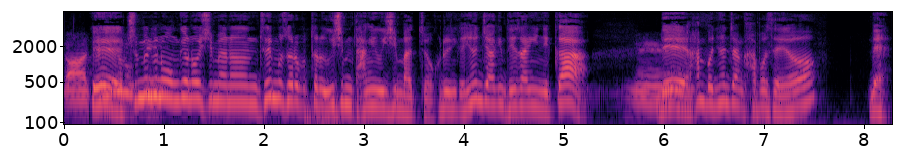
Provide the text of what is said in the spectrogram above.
아, 예, 주민등록 주민등록 옮겨 놓으시면은 세무서로부터는 의심 당해 의심 받죠. 그러니까 현지 확인 대상이니까 네. 네, 한번 현장 가 보세요. 네.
